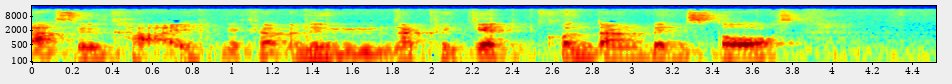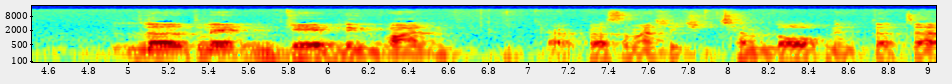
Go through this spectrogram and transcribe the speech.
ลาดซื้อขายนะครับอันหนึ่งนักคริกเก็ตคนดังเบนสโต๊กส์เลิกเล่นเกม 1 วันนะครับก็สมาชิกชุดแชมป์โลกนะก็จะ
